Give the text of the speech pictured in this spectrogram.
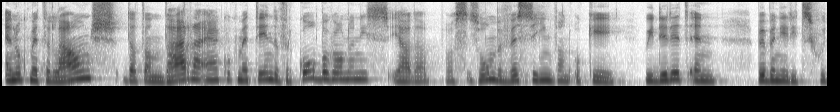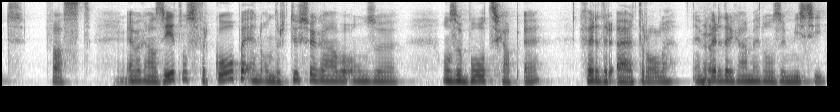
En ook met de lounge, dat dan daarna eigenlijk ook meteen de verkoop begonnen is. Ja, dat was zo'n bevestiging van oké, we did it en we hebben hier iets goed vast. En we gaan zetels verkopen en ondertussen gaan we onze, onze boodschap hè, verder uitrollen en Ja. verder gaan met onze missie.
